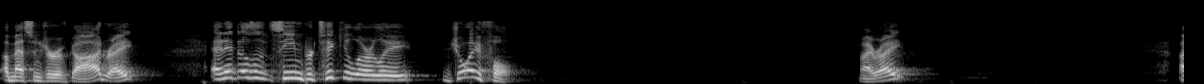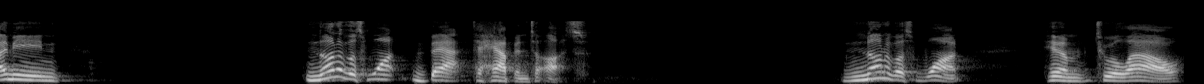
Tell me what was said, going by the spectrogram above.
a messenger of God, right? And it doesn't seem particularly joyful. Am I right? I mean, none of us want that to happen to us. None of us want him to allow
